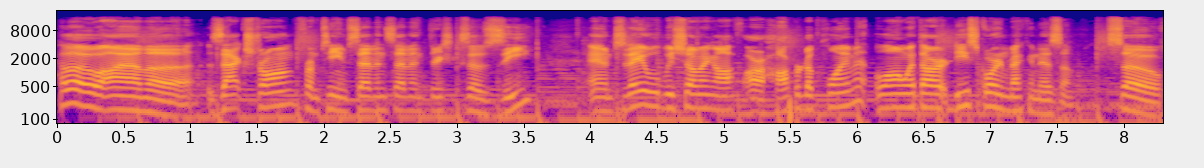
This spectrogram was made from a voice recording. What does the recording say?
Hello, I am uh, Zach Strong from Team 77360Z, and today we'll be showing off our hopper deployment along with our descoring mechanism. So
